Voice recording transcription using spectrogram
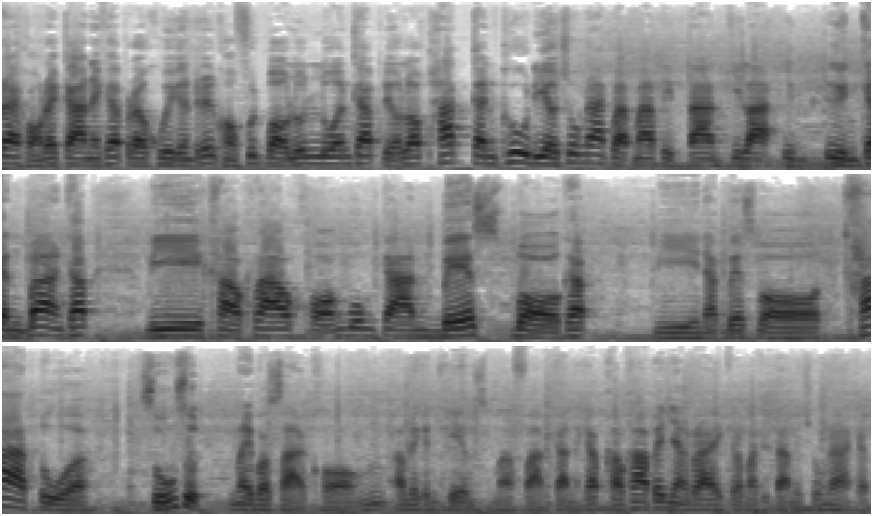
แรกของรายการนะครับ เราคุยกันเรื่องของฟุตบอลล้วนๆครับ เดี๋ยวเราพักกันครู่เดียวช่วงหน้ากลับมาติดตามกีฬาอื่น ๆ กันบ้างครับ มีข่าวคราวของวงการเบสบอลครับ มีนักเบสบอลค่าตัวสูงสุดในประวัติศาสตร์ของอเมริกันเกมส์มาฝากกันนะครับข่าวๆเป็นอย่างไรกลับมาติดตามในช่วงหน้าครับ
